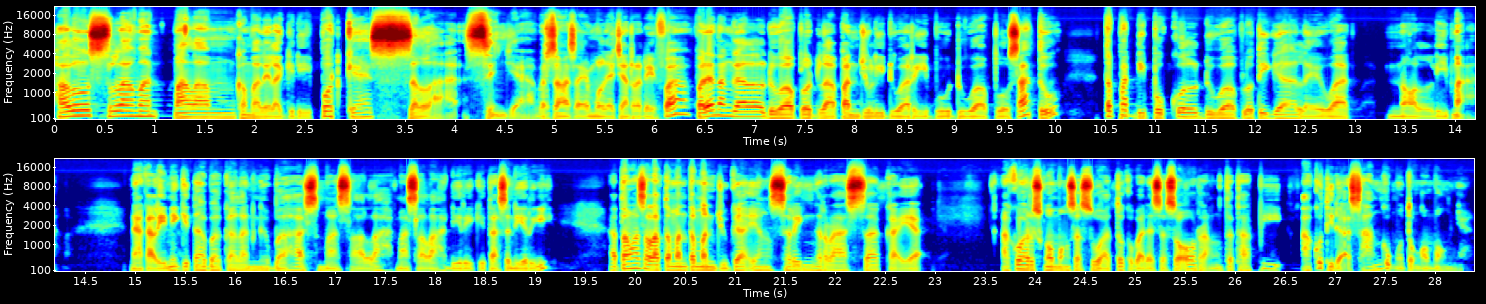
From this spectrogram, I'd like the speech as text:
Halo, selamat malam. Kembali lagi di podcast Sela Senja bersama saya Mulya Chandra Deva pada tanggal 28 Juli 2021 tepat di pukul 23 lewat 05. Nah, kali ini kita bakalan ngebahas masalah-masalah diri kita sendiri atau masalah teman-teman juga yang sering ngerasa kayak aku harus ngomong sesuatu kepada seseorang tetapi aku tidak sanggup untuk ngomongnya.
